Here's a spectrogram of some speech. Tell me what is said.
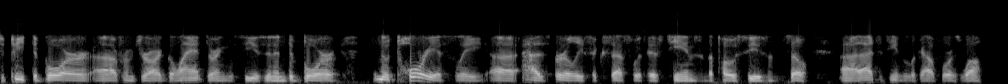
to Pete DeBoer uh, from Gerard Gallant during the season, and DeBoer notoriously uh, has early success with his teams in the postseason. So uh, that's a team to look out for as well.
